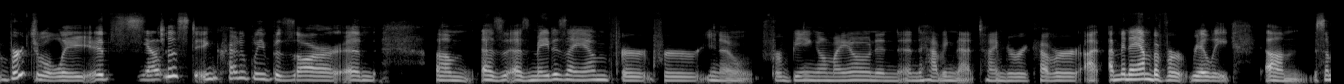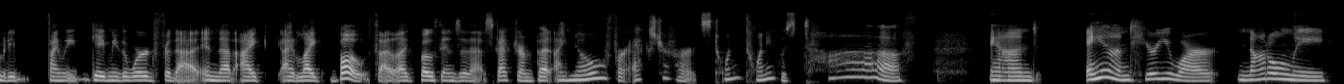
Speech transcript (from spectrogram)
virtually. It's yep. just incredibly bizarre. And um, as as made as I am for for you know for being on my own and and having that time to recover, I, am an ambivert really. Um, somebody finally gave me the word for that, in that I I like both. I like both ends of that spectrum. But I know for extroverts, 2020 was tough, and and here you are, not only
